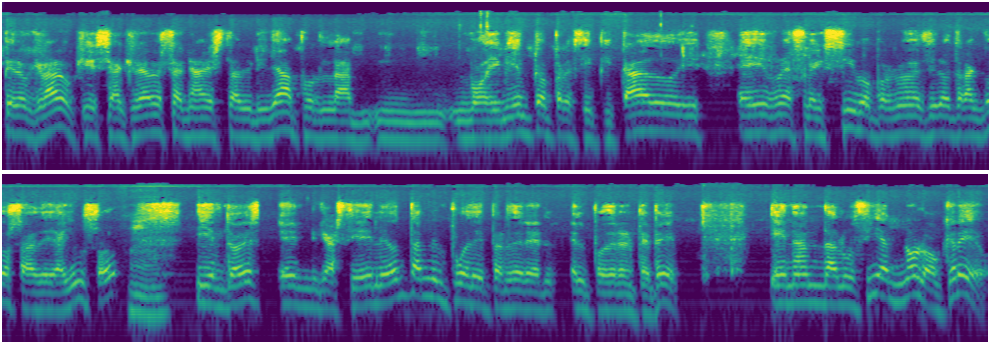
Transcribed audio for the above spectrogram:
pero claro que se ha creado esa inestabilidad por el movimiento precipitado y, e irreflexivo, por no decir otra cosa, de Ayuso, y entonces en Castilla y León también puede perder el, el poder el PP. En Andalucía no lo creo,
